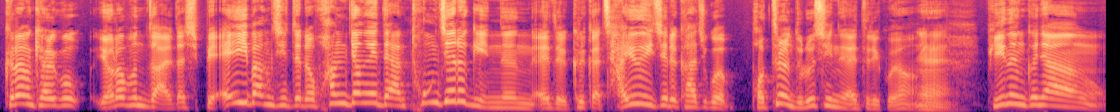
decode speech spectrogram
그럼 결국 여러분도 알다시피 A 방 쥐들은 환경에 대한 통제력이 있는 애들, 그러니까 자유의지를 가지고 버튼을 누를 수 있는 애들이고요. 예. B는 그냥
